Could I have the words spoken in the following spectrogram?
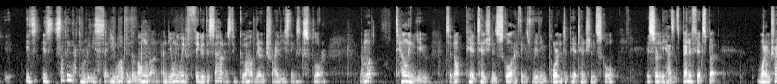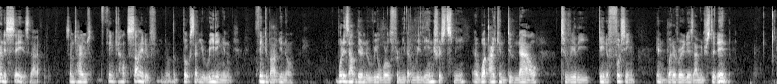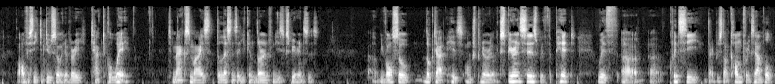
it's, is something that can really set you up in the long run. And the only way to figure this out is to go out there and try these things, explore. I'm not telling you to not pay attention in school. I think it's really important to pay attention in school. It certainly has its benefits, but what I'm trying to say is that sometimes think outside of you know the books that you're reading and think about, you know, what is out there in the real world for me that really interests me and what I can do now to really gain a footing in whatever it is I'm interested in. Obviously, to do so in a very tactical way to maximize the lessons that you can learn from these experiences. Uh, we've also looked at his entrepreneurial experiences with the pit, with uh, uh, Quidsi, diapers.com, for example.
